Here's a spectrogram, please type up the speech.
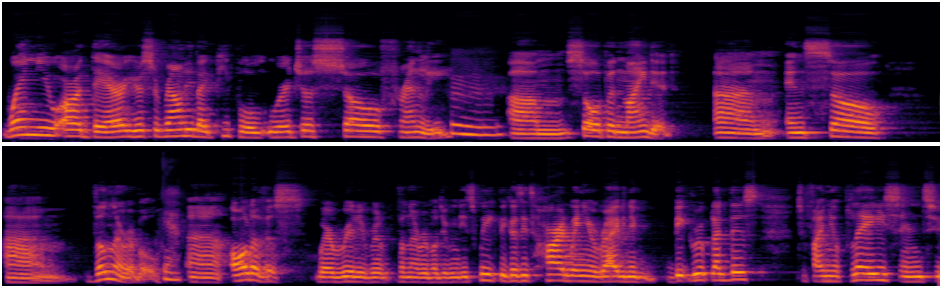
when you are there, you're surrounded by people who are just so friendly, mm. um, so open minded, um, and so um, vulnerable. Yeah. Uh, all of us were really, really vulnerable during this week because it's hard when you arrive in a big group like this to find your place and to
